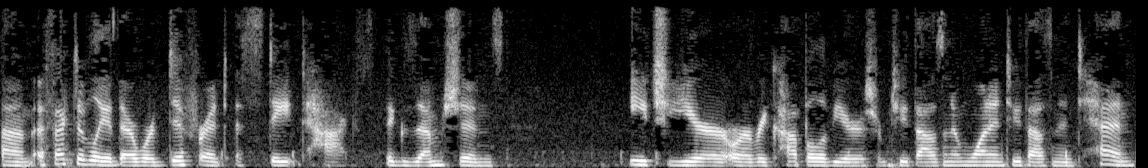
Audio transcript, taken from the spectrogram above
Um, effectively, there were different estate tax exemptions each year or every couple of years from 2001 and 2010,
